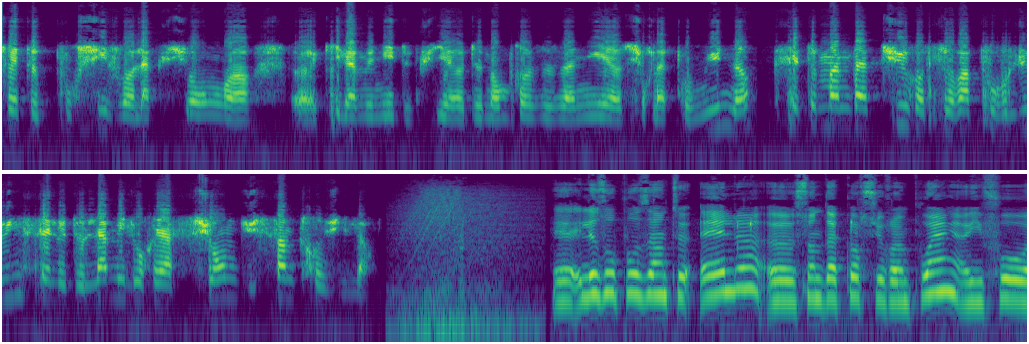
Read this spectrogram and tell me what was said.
souhaite poursuivre l'action euh, euh, qu'il a menée depuis euh, de nombreuses années sur la commune. Cette mandature sera pour lui celle de l'amélioration du centre-ville. Les opposantes, elles, sont d'accord sur un point. Il faut,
